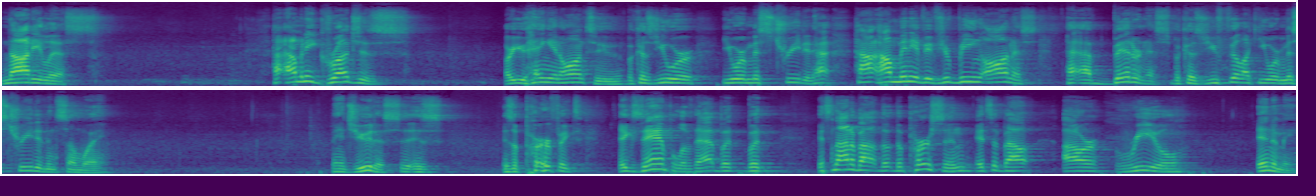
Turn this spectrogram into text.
naughty list? How many grudges are you hanging on to because you were, you were mistreated? How, how, how many of you, if you're being honest, have bitterness because you feel like you were mistreated in some way? Man, Judas is, is a perfect example of that, but, but it's not about the, the person, it's about our real enemy.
